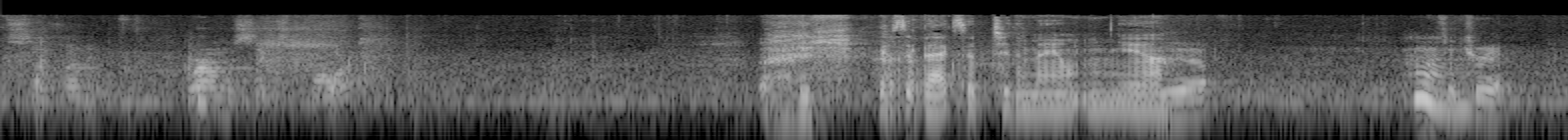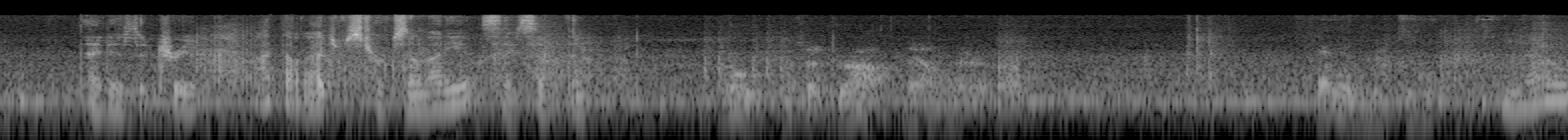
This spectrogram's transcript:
It's so funny. We're on the sixth floor. It backs up to the mountain, yeah. Yep. That's a hmm. trip. That is a trip. I thought I just heard somebody else say something. Oh, that's a drop down there, though. That wouldn't be cool. No,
